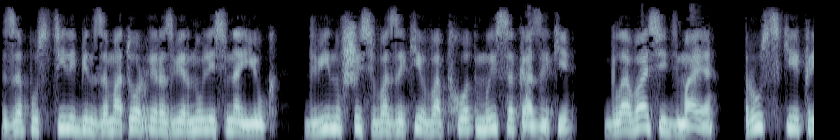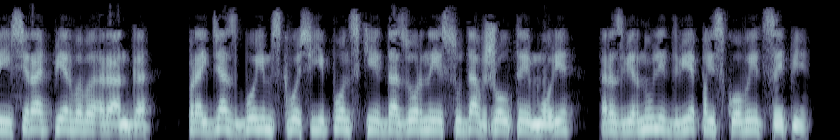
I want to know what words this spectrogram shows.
запустили бензомотор и развернулись на юг, двинувшись в Азыки в обход мыса Казаки. Глава 7. Русские крейсера первого ранга, пройдя с боем сквозь японские дозорные суда в Желтое море, развернули две поисковые цепи.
